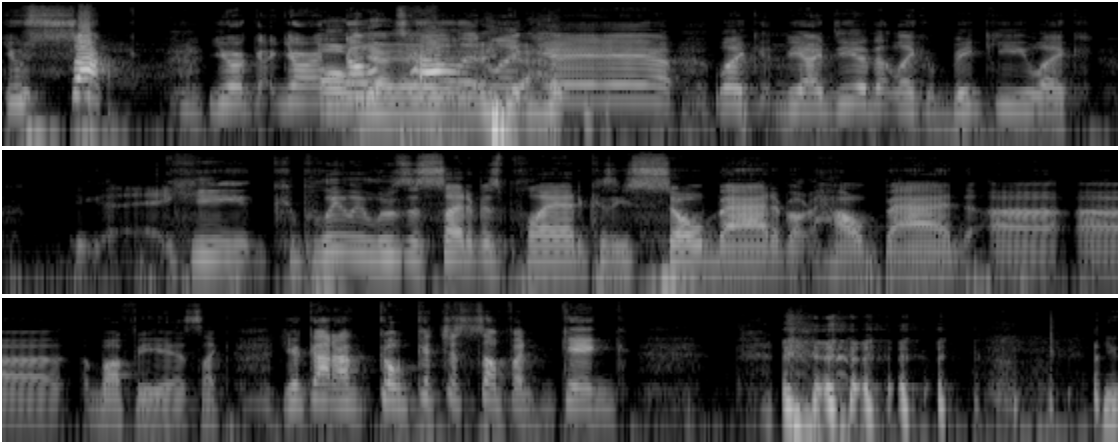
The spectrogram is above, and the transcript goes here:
"You suck, you're you're Oh, no yeah, yeah, yeah, talent." yeah, like, yeah. yeah. Yeah, yeah, like the idea that like Binky like he completely loses sight of his plan because he's so mad about how bad uh, uh, Muffy is. Like, you gotta go get yourself a gig. you,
